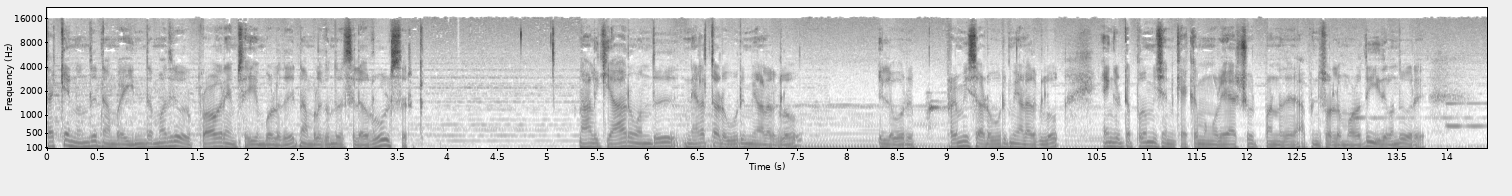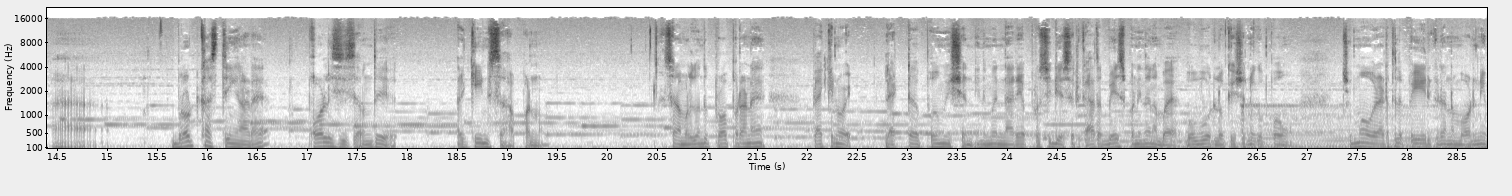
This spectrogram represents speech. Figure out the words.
செகண்ட் வந்து நம்ம இந்த மாதிரி ஒரு ப்ரோக்ராம் செய்யும் பொழுது நம்மளுக்கு வந்து சில ரூல்ஸ் இருக்குது நாளைக்கு யாரும் வந்து நிலத்தோட உரிமையாளர்களோ இல்லை ஒரு ப்ரெமிஸோட உரிமையாளர்களோ எங்கிட்ட பெர்மிஷன் கேட்காம உங்களை யார் ஷூட் பண்ணுது அப்படின்னு சொல்லும்பொழுது இது வந்து ஒரு ப்ராட்காஸ்டிங்கோட பாலிசிஸை வந்து அகெயின்ஸ்டாக பண்ணும். ஸோ நம்மளுக்கு வந்து ப்ராப்பரான black and white letter permission இந்த மாதிரி நிறைய ப்ரொசீடியர்ஸ் இருக்குது அதை பேஸ் பண்ணி தான் நம்ம ஒவ்வொரு லொக்கேஷனுக்கும் போவோம். சும்மா ஒரு இடத்துல போய் இருக்குன்னா நம்ம உடனே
